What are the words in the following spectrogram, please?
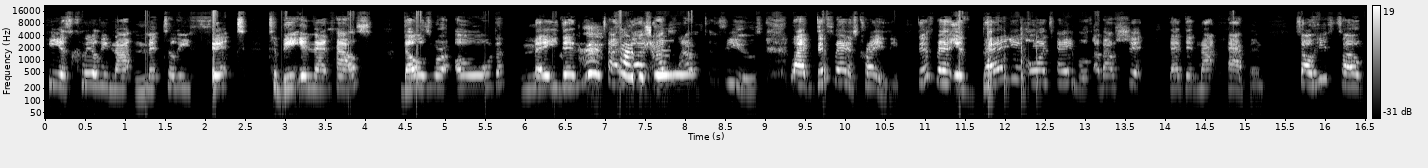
He is clearly not mentally fit to be in that house. Those were old maiden type. Like, sure. Confused. Like this man is crazy. This man is banging on tables about shit that did not happen. So he's so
